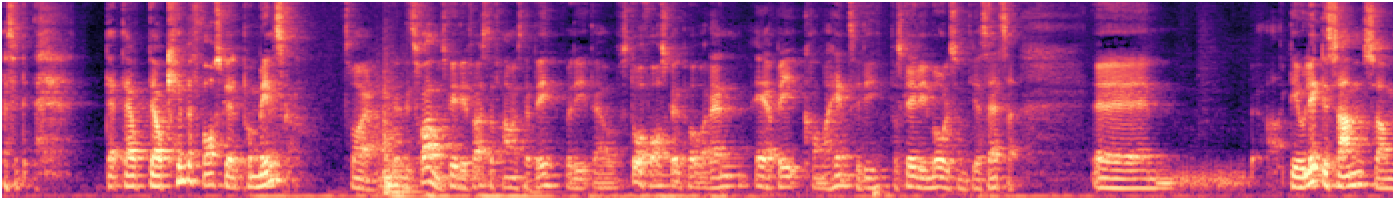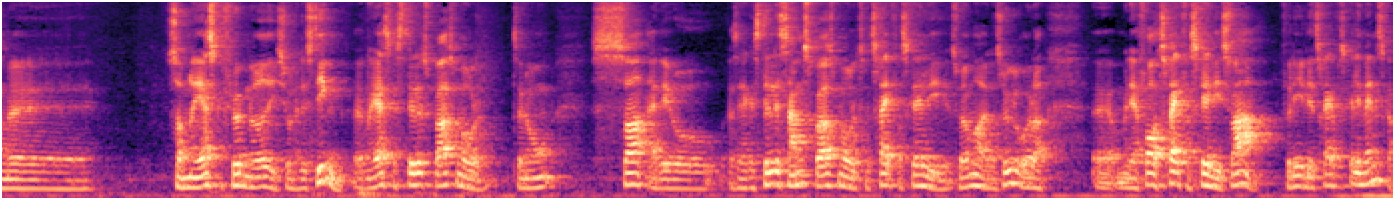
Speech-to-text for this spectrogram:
altså, der, der, er der er jo kæmpe forskel på mennesker, tror jeg. Det, det tror jeg måske, det er først og fremmest er det, fordi der er jo stor forskel på, hvordan A og B kommer hen til de forskellige mål, som de har sat sig. Øh, Øh, det er jo lidt det samme som, øh, som når jeg skal flytte noget i journalistikken. Øh, når jeg skal stille et spørgsmål til nogen, så er det jo, altså jeg kan stille det samme spørgsmål til tre forskellige svømmere eller cykelrytter, øh, men jeg får tre forskellige svar, fordi det er tre forskellige mennesker.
